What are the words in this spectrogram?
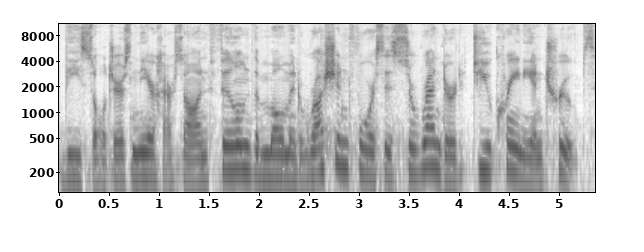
These soldiers near Kherson filmed the moment Russian forces surrendered to Ukrainian troops.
